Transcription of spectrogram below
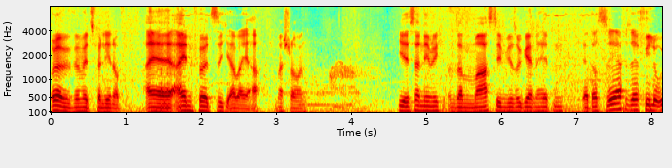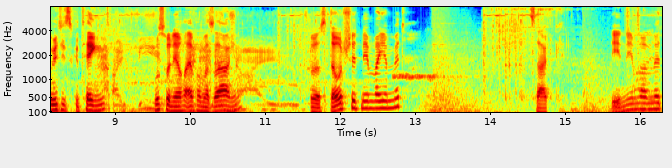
Oder wenn wir jetzt verlieren auf äh, 41, aber ja, mal schauen. Hier ist dann nämlich unser Mars, den wir so gerne hätten. Der hat auch sehr, sehr viele Ultis getankt. Muss man ja auch einfach mal sagen. So, das Downshit nehmen wir hier mit. Zack. Den nehmen wir mit.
